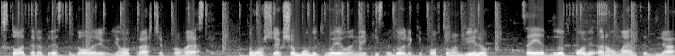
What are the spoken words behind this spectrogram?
100-300 доларів, його краще провести. Тому що якщо будуть виявлені якісь недоліки по автомобілю, це є додаткові аргументи для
